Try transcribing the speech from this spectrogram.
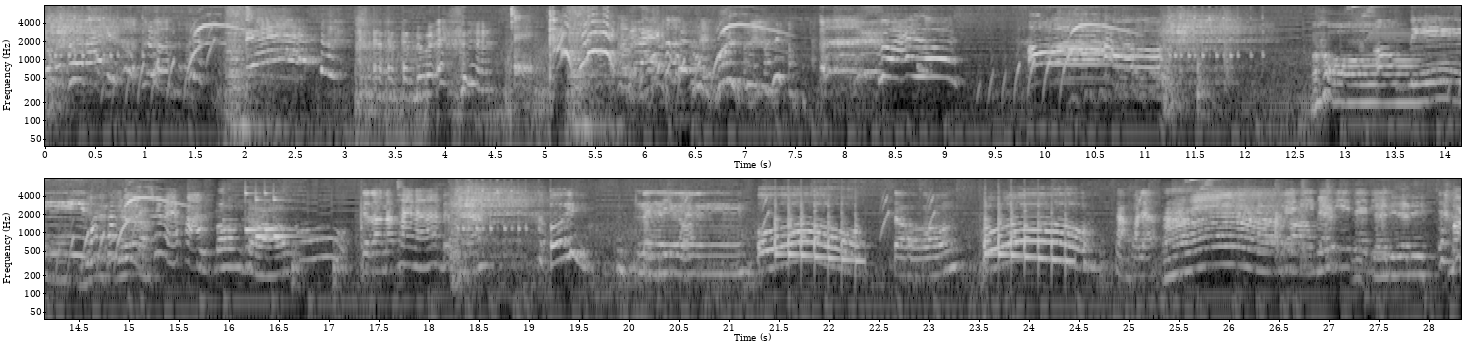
อะไรเจ๊แอบแอบดูไปเลย หนึ่งโอ้สองโอ้สามพอแล้ว อ่าใจดีสามเม็ดใจดีใจดีใจดีมา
